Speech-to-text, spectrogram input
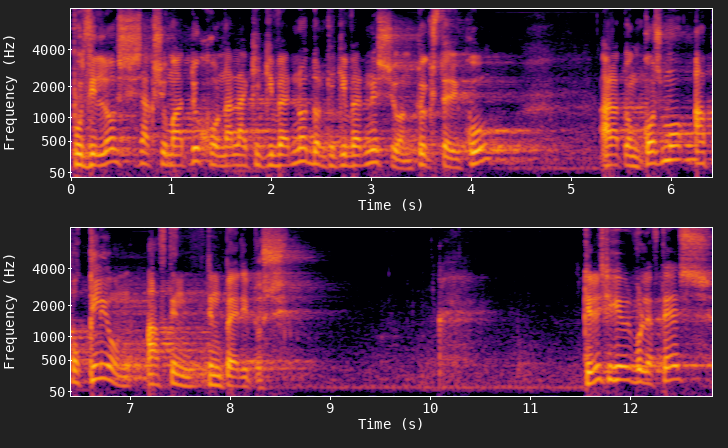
που δηλώσεις αξιωματούχων αλλά και κυβερνώντων και κυβερνήσεων του εξωτερικού αλλά τον κόσμο αποκλείουν αυτήν την περίπτωση. Κυρίες και κύριοι βουλευτές,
